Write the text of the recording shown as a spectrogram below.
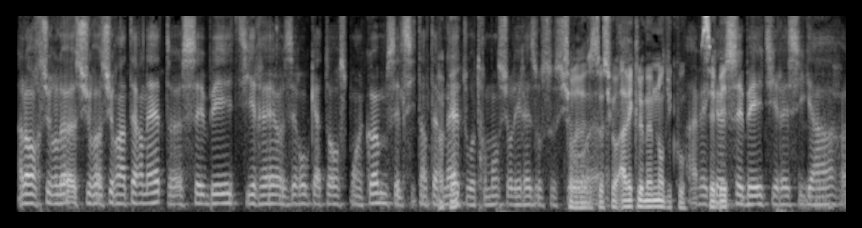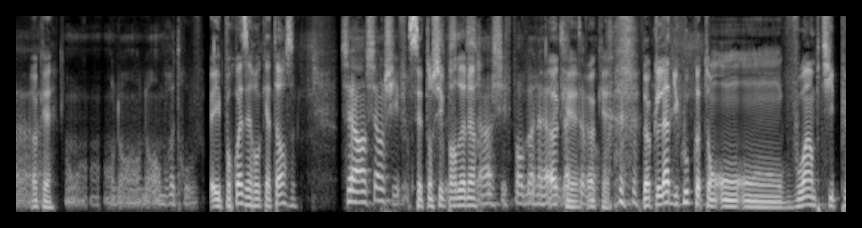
Alors sur, le, sur, sur Internet, euh, cb-014.com, c'est le site Internet, ou autrement sur les réseaux sociaux. Sur les réseaux euh, sociaux, avec le même nom du coup. Avec CB. euh, cb-cigare, euh, Ok. on, on- on- on me retrouve. Et pourquoi 014 C'est un, chiffre. C'est ton chiffre C'est- d'honneur C'est un chiffre pour bonheur, Ok, exactement. ok. Donc là, du coup, quand on, on- on voit un petit peu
